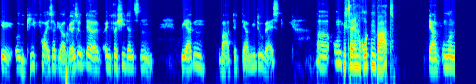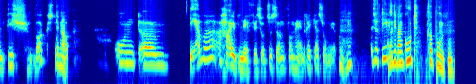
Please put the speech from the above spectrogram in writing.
im Kiefhäuser, glaube ich. Also der in verschiedensten Bergen wartet der, wie du weißt. Mhm. Äh, und Mit seinem roten Bart? Der um den Tisch wächst. Genau. Und, und ähm, der war Halbneffe sozusagen vom Heinrich Jasomir. Mhm. Also, die, also die waren gut verbunden.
